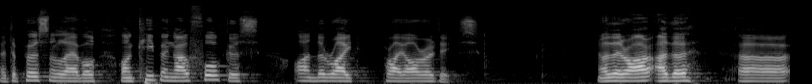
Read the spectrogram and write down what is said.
at the personal level, on keeping our focus on the right priorities. Now, there are other uh,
